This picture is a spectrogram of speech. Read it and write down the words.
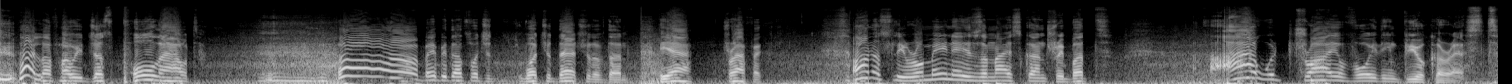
I love how he just pulled out. Oh, maybe that's what you, what your dad should have done. Yeah, traffic. Honestly, Romania is a nice country, but I would try avoiding Bucharest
